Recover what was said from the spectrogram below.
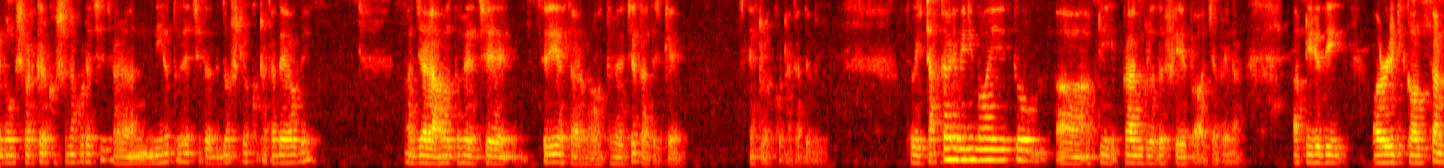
এবং সরকার ঘোষণা করেছে যারা নিহত হয়েছে তাদের ১০ লক্ষ টাকা দেওয়া হবে। আর যারা আহত হয়েছে, সিরিয়াস আর আহত হয়েছে তাদেরকে এক লক্ষ টাকা দেবে। তো এই টাকার বিনিময়ে তো আপনি প্রাণগুলো তো ফিরে পাওয়া যাবে না। আপনি যদি অলরেডি কনসার্ন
